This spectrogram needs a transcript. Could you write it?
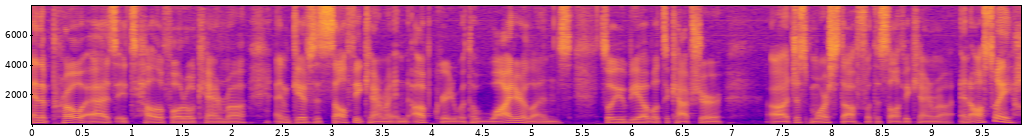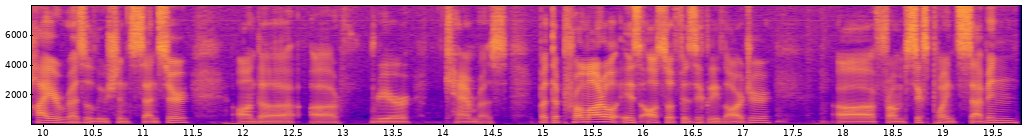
and the Pro adds a telephoto camera and gives the selfie camera an upgrade with a wider lens, so you'll be able to capture uh, just more stuff with the selfie camera, and also a higher resolution sensor on the uh, rear cameras. But the Pro model is also physically larger, uh, from 6.7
